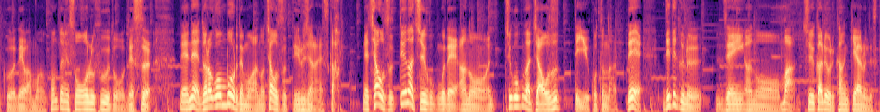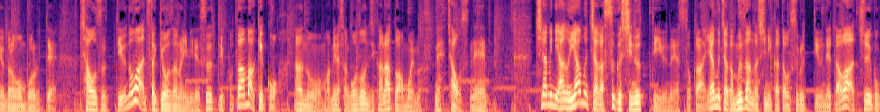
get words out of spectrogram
国ではもう本当にソウルフードです。でね、ドラゴンボールでもあの、チャオズっているじゃないですか。で、チャオズっていうのは中国語で、あの、中国語がジャオズっていうことなんで、出てくる全員、あの、まあ、中華料理関係あるんですけど、ドラゴンボールって。チャオズっていうのは実は餃子の意味ですっていうことは、まあ結構、あの、まあ皆さんご存知かなとは思いますね。チャオズね。ちなみにあの、ヤムチャがすぐ死ぬっていうのやつとか、ヤムチャが無残な死に方をするっていうネタは中国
